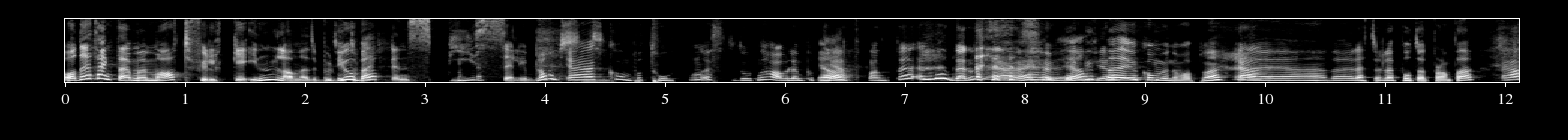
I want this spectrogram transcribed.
Og det tenkte jeg med matfylket Innlandet. Det burde jo vært en spiselig blomst. Jeg kom på Toten. Østre-Toten har vel en Ja. potetplante? Eller den er Ja, det er jo kommunevåpenet. Ja. Eh, Det er rett og slett potetplanta. Ja.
